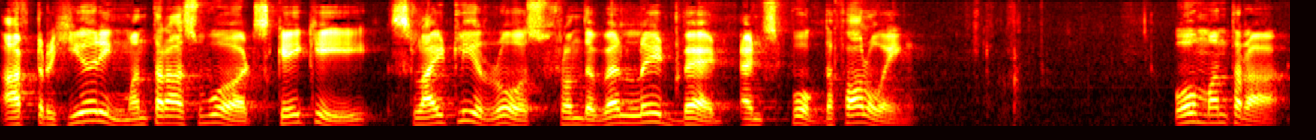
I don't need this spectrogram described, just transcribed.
After hearing Manthara's words, Kaikeyi slightly rose from the well laid bed and spoke the following O Manthara,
